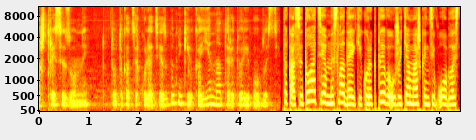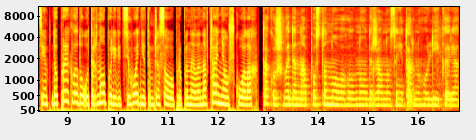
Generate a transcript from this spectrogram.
H3 сезонний. Тобто така циркуляція збудників, яка є на території області. Така ситуація внесла деякі корективи у життя мешканців області. До прикладу, у Тернополі від сьогодні тимчасово припинили навчання у школах. Також видана постанова головного державного санітарного лікаря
